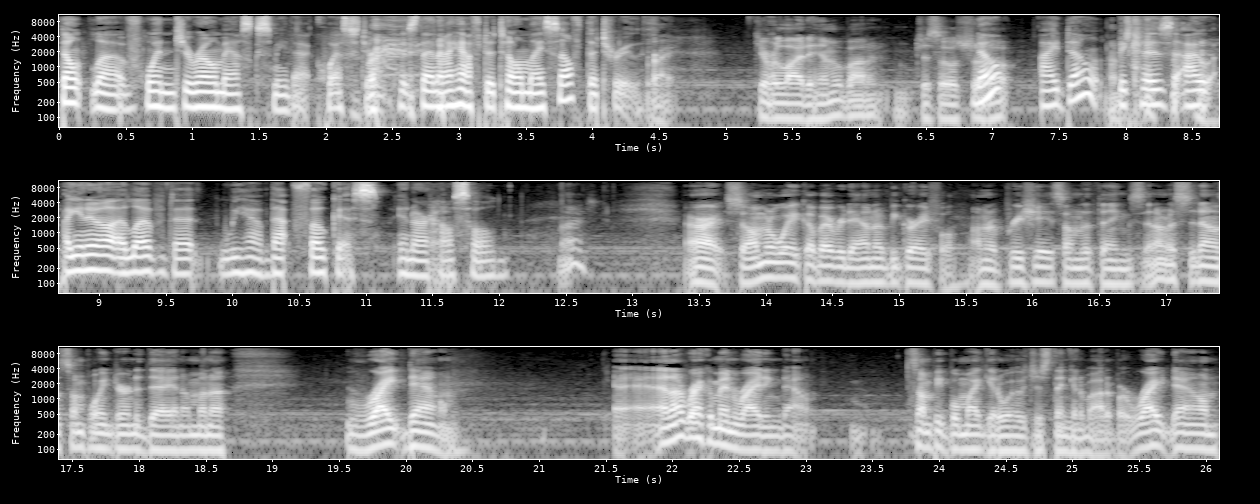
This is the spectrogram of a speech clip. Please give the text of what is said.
don't love when Jerome asks me that question because then I have to tell myself the truth. Right. Do you ever lie to him about it? Just so shut no, up? I don't I'm because. I, I, you know, I love that we have that focus in our household. Nice. All right, so I'm gonna wake up every day. And I'm gonna be grateful. I'm gonna appreciate some of the things, and I'm gonna sit down at some point during the day, and I'm gonna write down. And I recommend writing down. Some people might get away with just thinking about it, but write down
